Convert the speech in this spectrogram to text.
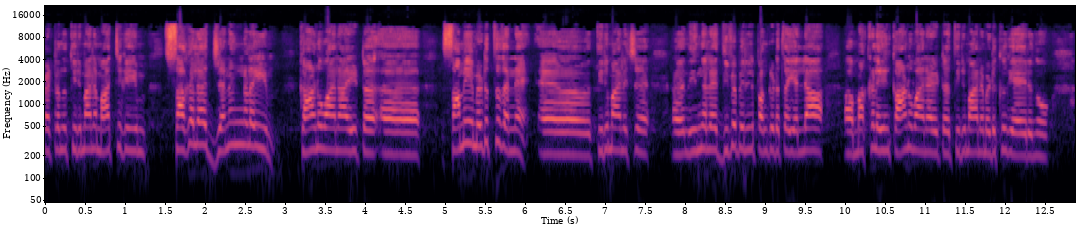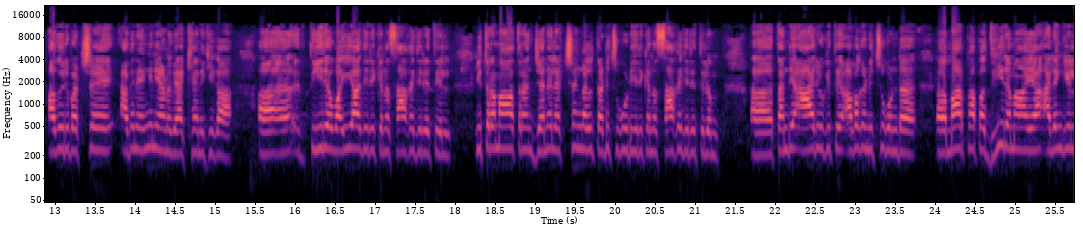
പെട്ടെന്ന് തീരുമാനം മാറ്റുകയും സകല ജനങ്ങളെയും കാണുവാനായിട്ട് സമയമെടുത്ത് തന്നെ തീരുമാനിച്ച് ഇന്നലെ ദിവ്യബലിയിൽ പങ്കെടുത്ത എല്ലാ മക്കളെയും കാണുവാനായിട്ട് തീരുമാനമെടുക്കുകയായിരുന്നു. അതൊരു പക്ഷേ അതിനെങ്ങനെയാണ് വ്യാഖ്യാനിക്കുക? തീരെ വയ്യാതിരിക്കുന്ന സാഹചര്യത്തിൽ ഇത്രമാത്രം ജനലക്ഷങ്ങൾ തടിച്ചുകൂടിയിരിക്കുന്ന സാഹചര്യത്തിലും തന്റെ ആരോഗ്യത്തെ അവഗണിച്ചുകൊണ്ട് മാർപ്പാപ്പ ധീരമായ അല്ലെങ്കിൽ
